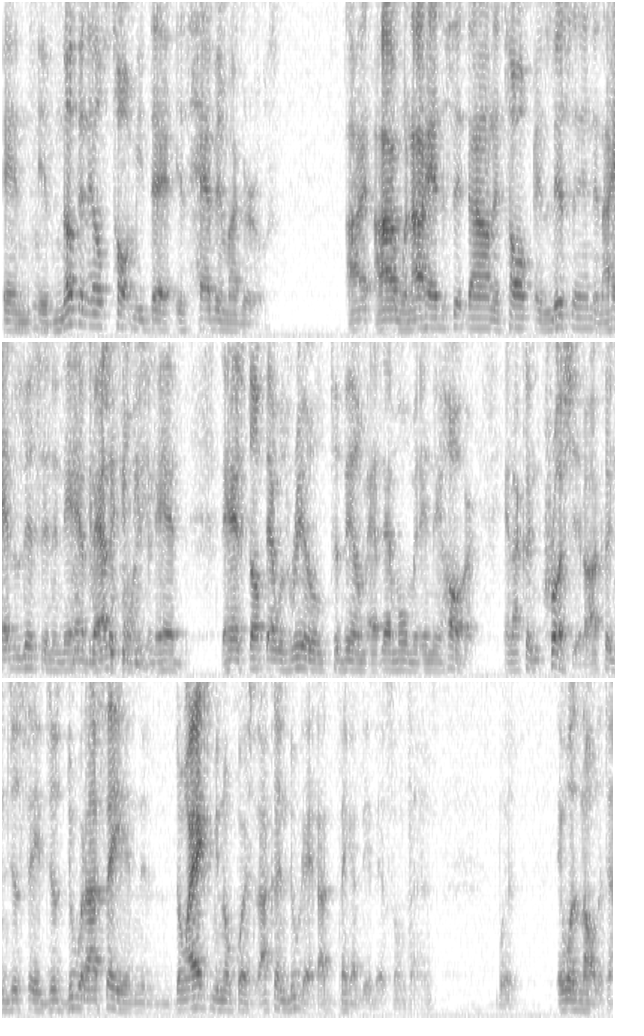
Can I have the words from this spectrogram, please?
And mm-hmm. if nothing else taught me that is having my girls. I I when I had to sit down and talk and listen and I had to listen and they had valid points and they had they had stuff that was real to them at that moment in their heart and I couldn't crush it or I couldn't just say just do what I say and don't ask me no question. I couldn't do that. I think I did that sometimes. But it wasn't all the time.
